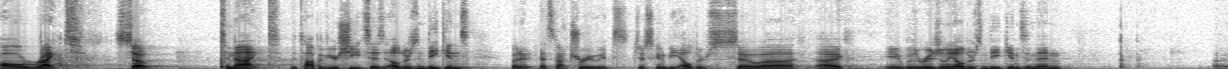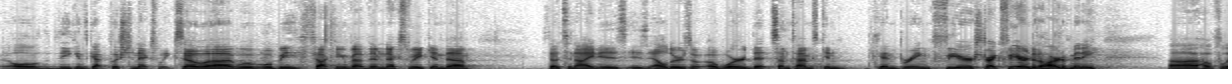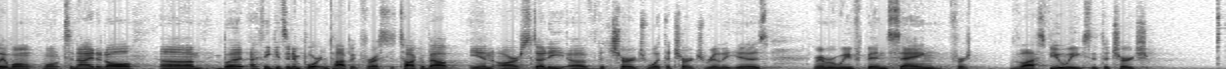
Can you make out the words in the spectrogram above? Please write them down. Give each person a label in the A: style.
A: All right. So, tonight, the top of your sheet says elders and deacons, but it, that's not true. It's just going to be elders. So, uh, I, it was originally elders and deacons, and then uh, all the deacons got pushed to next week. So, uh, we'll, we'll, be talking about them next week. And uh, so, tonight is, is elders, a, a, word that sometimes can, can bring fear, strike fear into the heart of many. Uh, hopefully, it won't, won't tonight at all. Um, but I think it's an important topic for us to talk about in our study of the church, what the church really is. Remember, we've been saying for the last few weeks that the church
